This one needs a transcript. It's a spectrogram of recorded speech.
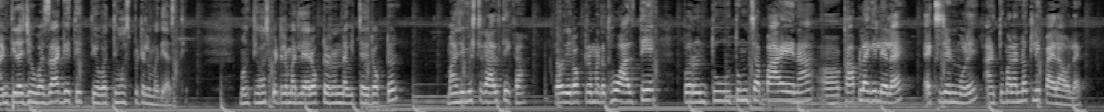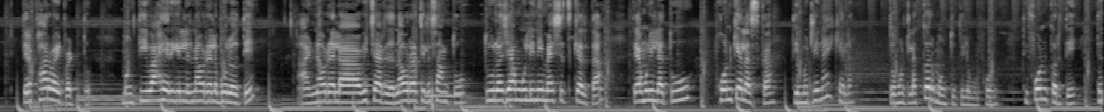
आणि तिला जेव्हा जाग येते तेव्हा ती हॉस्पिटलमध्ये असते. मग ती हॉस्पिटलमधल्या डॉक्टरांना विचारते डॉक्टर माझे मिस्टर आलते का? तेव्हा ते डॉक्टर म्हणतात हो आलते. परंतु तुमचा पाय आहे ना कापला गेलेला आहे. ॲक्सिडेंटमुळे आणि तुम्हाला नकली पाय लावला आहे तिला फार वाईट वाटतं. मग ती बाहेर गेले नवऱ्याला बोलवते आणि नवऱ्याला विचारते नवरा तिला सांगतो तुला ज्या मुलीने मेसेज केला त्या मुलीला तू फोन केलास का? ती म्हटली नाही केला. तो म्हटला कर मग तू तिला फोन ती फोन करते. तर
